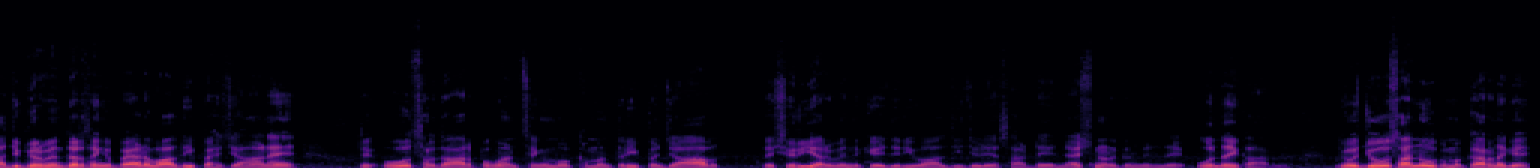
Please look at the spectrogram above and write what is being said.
ਅੱਜ ਗੁਰਵਿੰਦਰ ਸਿੰਘ ਬਹਿੜਵਾਲ ਦੀ ਪਹਿਚਾਣ ਹੈ ਤੇ ਉਹ ਸਰਦਾਰ ਭਗਵੰਤ ਸਿੰਘ ਮੁੱਖ ਮੰਤਰੀ ਪੰਜਾਬ ਤੇ ਸ਼੍ਰੀ ਅਰਵਿੰਦ ਕੇਜਰੀਵਾਲ ਜੀ ਜਿਹੜੇ ਸਾਡੇ ਨੈਸ਼ਨਲ ਕਨਵੀਨਰ ਨੇ ਉਹਨਾਂ ਦੇ ਕਾਰਨ। ਜੋ ਜੋ ਸਾਨੂੰ ਹੁਕਮ ਕਰਨਗੇ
